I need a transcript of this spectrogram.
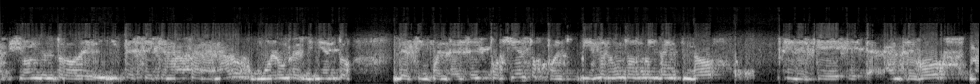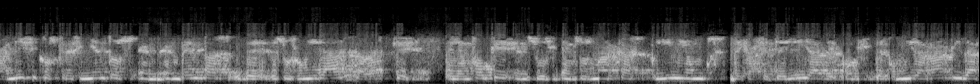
acción dentro del IPC que más ha ganado, acumula un rendimiento del 56%, pues viene de un 2022 en el que eh, entregó magníficos crecimientos en, ventas de, sus unidades. La verdad es que el enfoque en sus marcas premium, de cafetería, de, de comida rápida,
